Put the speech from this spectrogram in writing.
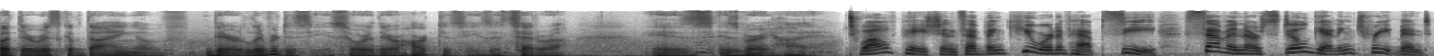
But their risk of dying of their liver disease or their heart disease, etc., is, is very high. 12 patients have been cured of Hep C, seven are still getting treatment,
